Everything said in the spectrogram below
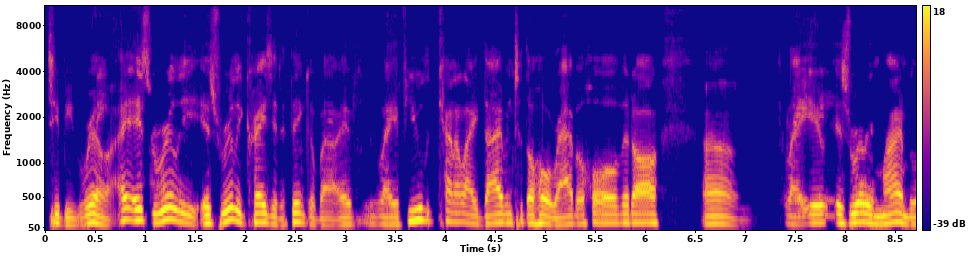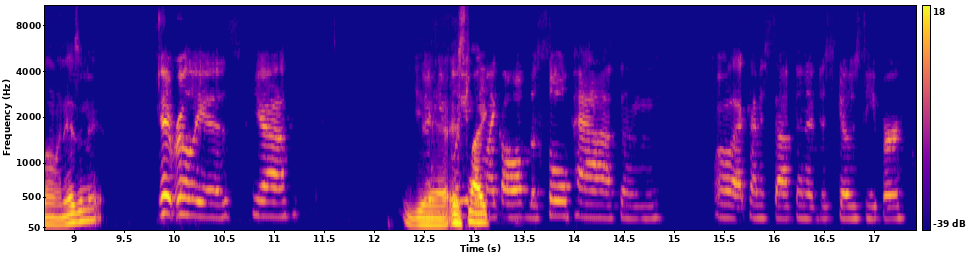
to be real it's really it's really crazy to think about if like if you kind of like dive into the whole rabbit hole of it all um like it, it's really mind-blowing isn't it it really is. Yeah. Yeah. It's like, like all of the soul path and all that kind of stuff, then it just goes deeper.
